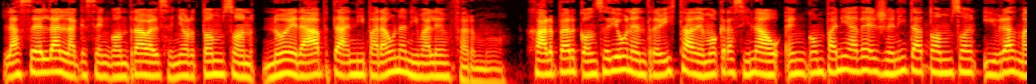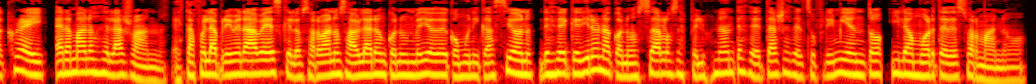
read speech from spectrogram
la celda en la que se encontraba el señor Thompson no era apta ni para un animal enfermo. Harper concedió una entrevista a Democracy Now! en compañía de Jenita Thompson y Brad McCrae, hermanos de la Run. Esta fue la primera vez que los hermanos hablaron con un medio de comunicación desde que dieron a conocer los espeluznantes detalles del sufrimiento y la muerte de su hermano.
